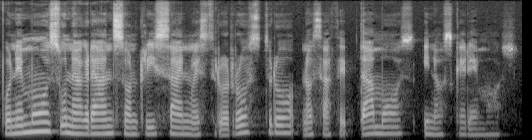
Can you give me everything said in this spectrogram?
ponemos una gran sonrisa en nuestro rostro, nos aceptamos y nos queremos.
